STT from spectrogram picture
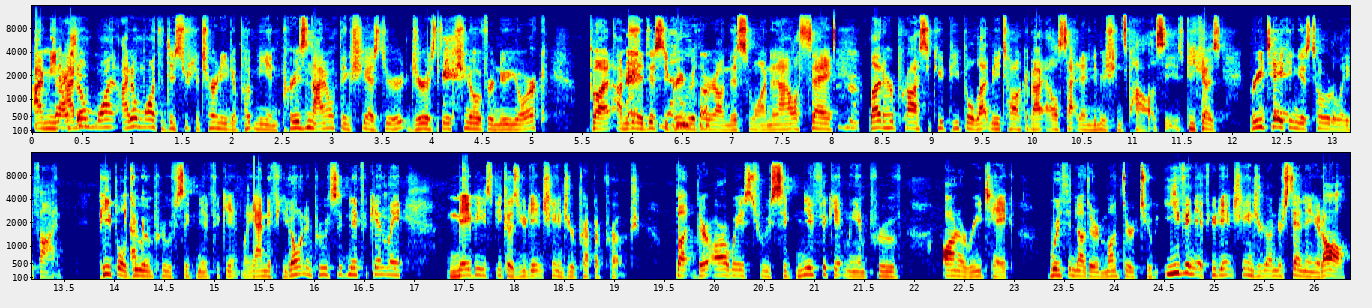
I mean, So I I, should- don't want I don't want the district attorney to put me in prison. I don't think she has jur- jurisdiction over New York, but I'm going to disagree with her on this one. And I'll say, Mhm. let her prosecute people. Let me talk about LSAT and admissions policies because retaking is totally fine. People do improve significantly, and if you don't improve significantly, maybe it's because you didn't change your prep approach. But there are ways to significantly improve on a retake with another month or two. Even if you didn't change your understanding at all,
